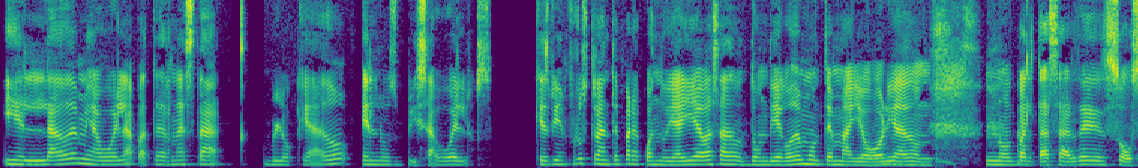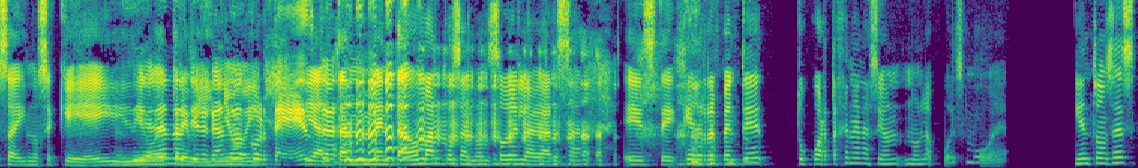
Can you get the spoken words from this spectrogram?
Y el lado de mi abuela paterna está bloqueado en los bisabuelos que es bien frustrante para cuando ya llevas a don Diego de Montemayor y a don no, Baltasar de Sosa y no sé qué, y Diego de Treviño y, al tan inventado Marcos Alonso de la Garza, este, que de repente tu cuarta generación no la puedes mover. Y entonces,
